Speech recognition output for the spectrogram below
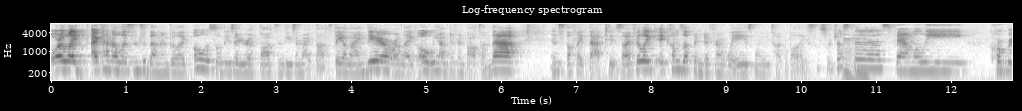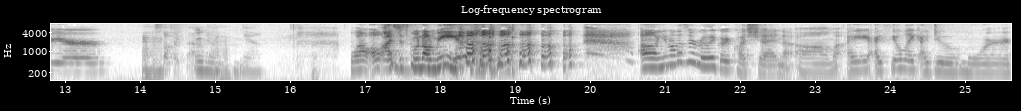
or like I kind of listen to them and be like, oh, so these are your thoughts and these are my thoughts. They align there, or like, oh, we have different thoughts on that and stuff like that too. So I feel like it comes up in different ways when we talk about like social justice, family, career, Mhm. stuff like that. Mhm. Yeah. yeah. Well, all eyes just went on me. Uh, you know, that's a really great question. Um, I I feel like I do more.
